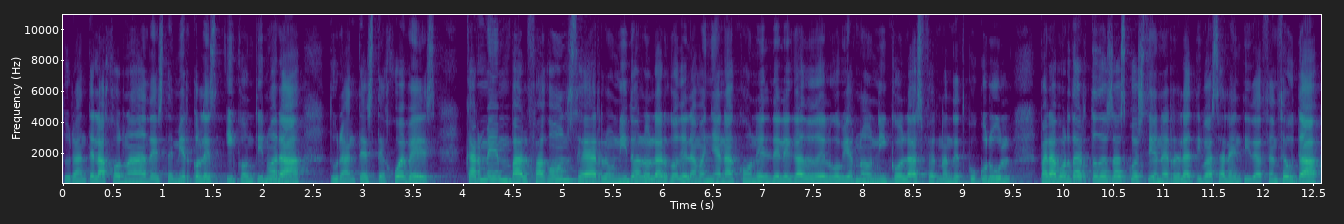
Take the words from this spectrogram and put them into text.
durante la jornada de este miércoles y continuará durante este jueves. Carmen Balfagón se ha reunido a lo largo de la mañana con el delegado del Gobierno Nicolás Fernández Cucurul para abordar todas las cuestiones relativas a la entidad en Ceuta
